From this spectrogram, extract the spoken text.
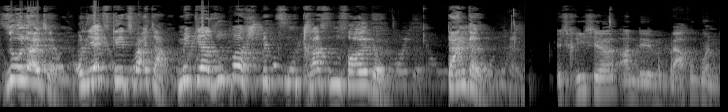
So Leute, und jetzt geht's weiter mit der super spitzen, krassen Folge. Danke. Ich rieche an dem. War Hugo ein?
